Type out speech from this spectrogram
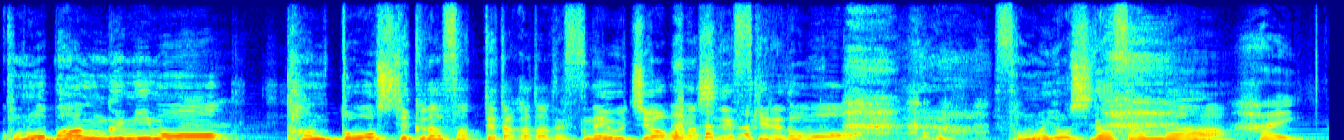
この番組も担当してくださってた方ですね内輪話ですけれども。その吉田さんが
